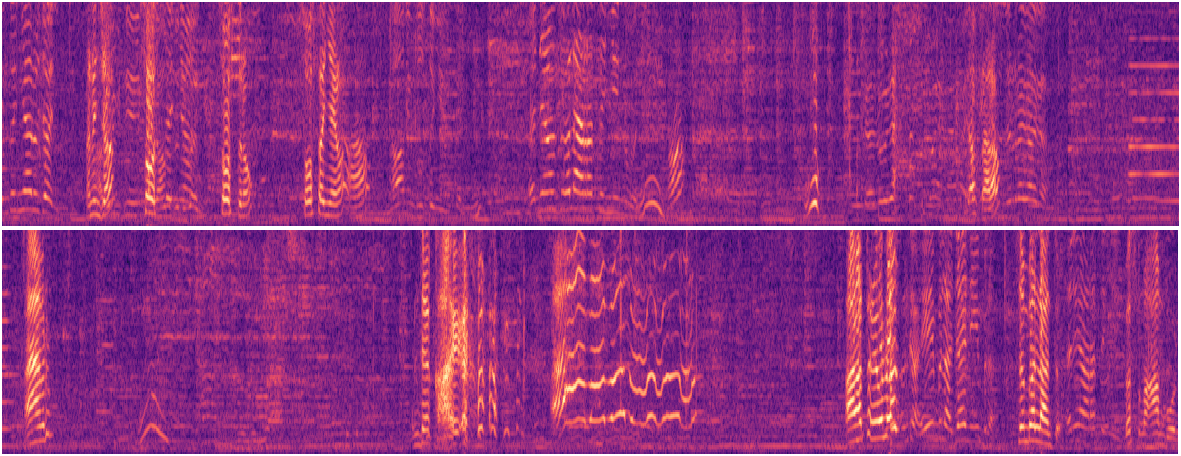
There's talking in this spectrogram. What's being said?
ስንተኛ ነው ጃኒ? እኔ እንጃ። ሶስት ሶስት ነው። ሶስተኛ ነው። አ እኔም ሶስተኛ እኔ አሁን ስበላ አራተኛ ነው። ያፍጣራ አያምርም? እንደ ቃይ አራት ነው የበላሁት። ይሄን ብላ ጃኒ፣ ይሄን ብላ። ዝም በል አንተ። እኔ አራተኛ በስመ አብ ውይ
